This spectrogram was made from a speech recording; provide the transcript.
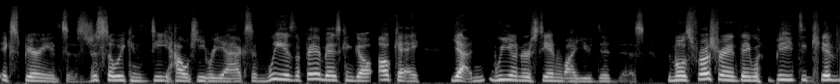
experiences just so we can see how he reacts. And we as the fan base can go okay yeah we understand why you did this. The most frustrating thing would be to give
